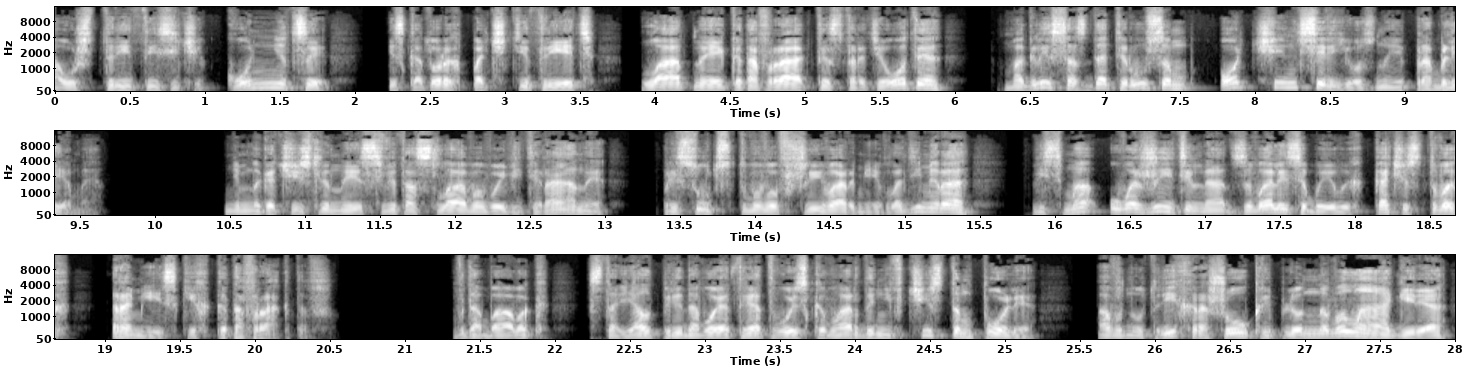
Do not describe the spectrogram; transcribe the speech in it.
а уж три тысячи конницы, из которых почти треть — латные катафракты-стратиоты, могли создать русам очень серьезные проблемы. Немногочисленные Святославовы ветераны, присутствовавшие в армии Владимира, весьма уважительно отзывались о боевых качествах ромейских катафрактов. Вдобавок стоял передовой отряд войска Варды не в чистом поле, а внутри хорошо укрепленного лагеря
